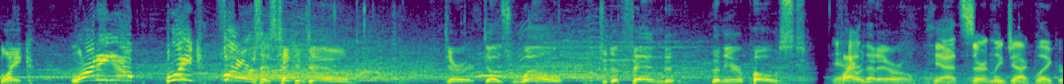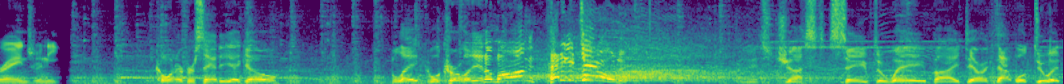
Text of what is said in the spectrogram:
Blake lining up. Blake fires is taken down. Derek does well to defend the near post. Yeah. Fire that arrow. Yeah, it's certainly Jack Blake range when he Corner for San Diego. Blake will curl it in. Among heading it down. And it's just saved away by Derek. That will do it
